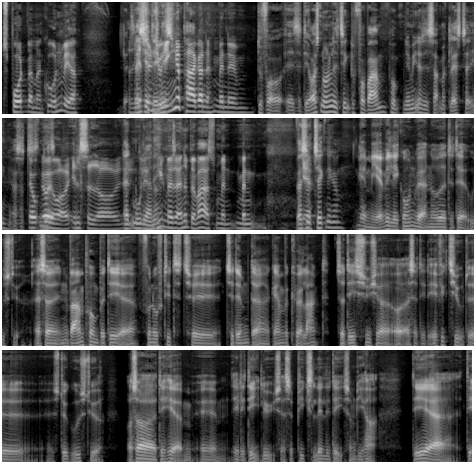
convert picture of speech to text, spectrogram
spurgte, hvad man kunne undvære. Altså, Hvad jeg synes jo Dennis? ingen af pakkerne, men øhm, Du får, altså, det er også en underlig ting, du får varmepumpen. Jeg mener, det er sammen med glastag, ikke? Altså, jo, jo, jo, og elsæder og Alt muligt andet. en hel masse andet bevares, men, men Hvad siger Ja. teknikeren? Jamen, jeg vil ikke undvære noget af det der udstyr. Altså, en varmepumpe, det er fornuftigt til, til dem, der gerne vil køre langt. Så det synes jeg, og, altså, det er et effektivt øh, stykke udstyr. Og så det her øh, LED-lys, altså pixel-LED, som de har, det er, det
